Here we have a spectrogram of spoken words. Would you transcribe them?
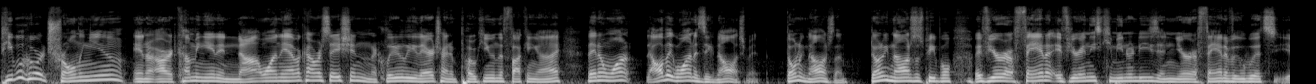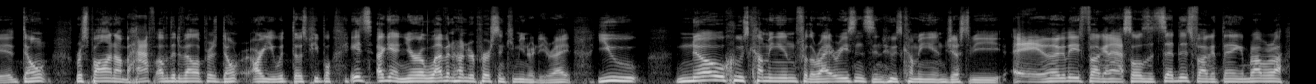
people who are trolling you and are coming in and not wanting to have a conversation and are clearly there trying to poke you in the fucking eye, they don't want, all they want is acknowledgement. Don't acknowledge them. Don't acknowledge those people. If you're a fan, if you're in these communities and you're a fan of Ooblets, eh, don't respond on behalf of the developers. Don't argue with those people. It's again, you're 1,100 person community, right? You know who's coming in for the right reasons and who's coming in just to be, hey, look at these fucking assholes that said this fucking thing and blah blah blah.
